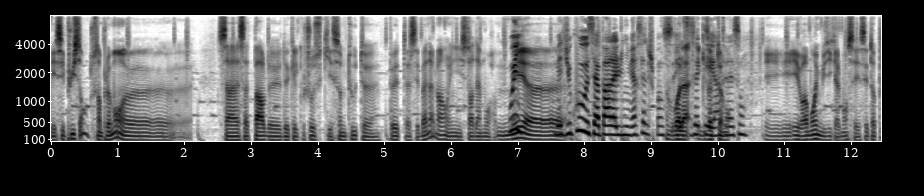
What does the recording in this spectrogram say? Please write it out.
et c'est puissant, tout simplement. Ça, ça te parle de, de quelque chose qui est somme toute euh, peut être assez banal, hein, une histoire d'amour. Oui, mais, euh, mais du coup ça parle à l'universel je pense voilà, c'est ça qui exactement. est intéressant et, et vraiment, et musicalement, c'est top.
